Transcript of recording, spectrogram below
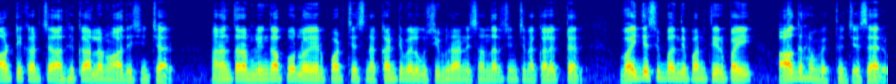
హార్టికల్చర్ అధికారులను ఆదేశించారు. అనంతరం లింగాపూర్లో ఏర్పాటు చేసిన కంటి వెలుగు శిబిరాన్ని సందర్శించిన కలెక్టర్ వైద్య సిబ్బంది పనితీరుపై ఆగ్రహం వ్యక్తం చేశారు.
